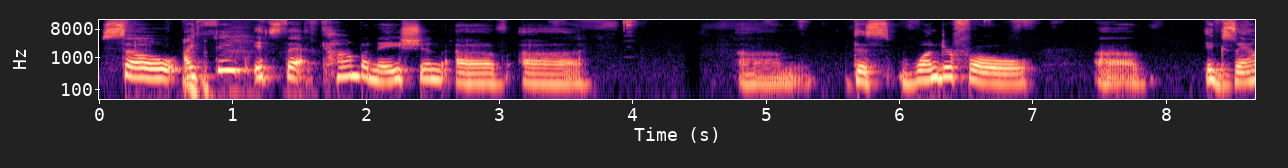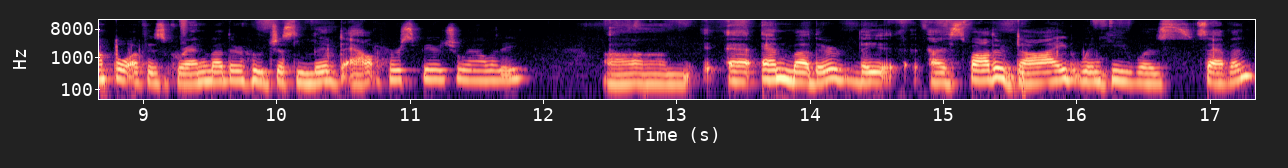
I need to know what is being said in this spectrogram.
so I think it's that combination of uh, um, this wonderful uh, example of his grandmother who just lived out her spirituality. Um, and mother, they, his father died when he was seven.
